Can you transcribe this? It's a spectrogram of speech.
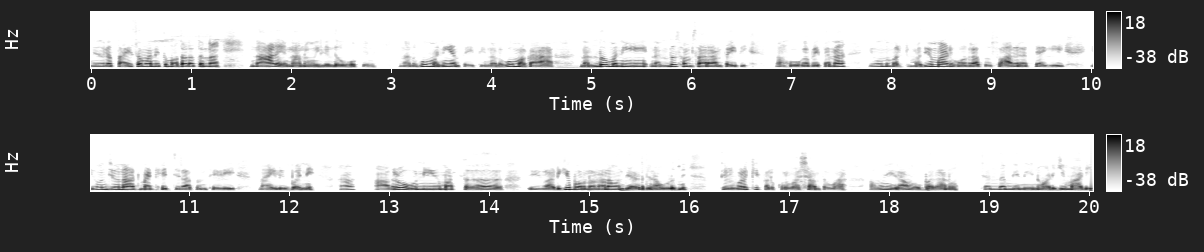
ನಿನಗೆ ತಾಯಿ ಸಮಾನ ಇತ್ತು ಮಾತಾಡತನ ನಾಳೆ ನಾನು ಇಲ್ಲಿಂದ ಹೋಗ್ತೇನೆ. ನನಗೂ ಮನಿ ಅಂತ ಐತಿ, ನನಗೂ ಮಗ, ನಂದು ಮನಿ, ನಂದು ಸಂಸಾರ ಅಂತ ಐತಿ. ನಾ ಹೋಗಬೇಕನ? ಇವನು ಮತ್ತೆ ಮದುವೆ ಮಾಡಿ ಹೋದ್ರಾತು, ಸ್ವಾದರತ್ಯಾಗಿ ಇವನ್ ಜೀವನ ಆಟೋಮ್ಯಾಟಿಕ್ ಮೆಟ್ ಅಂತ ಅಂತೇಳಿ ನಾ ಇಲ್ಲಿಗೆ ಬನ್ನಿ. ಹಾಂ, ಆದರೂ ನೀ ಮತ್ತೆ ಈಗ ಅಡುಗೆ ಬರಲ್ಲ ನಾನು ಒಂದು ಎರಡು ದಿನ ಉಳಿದ್ನಿ. ತಿಳುವಳಿಕೆ ಕಲ್ಕೊರವ ಶಾಂತವ್ವ. ಅವನು ಇರಾಮ್ ಒಬ್ಬ ನಾನು ಚಂದಮ್ಗೆ ನೀನು ಅಡುಗೆ ಮಾಡಿ,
